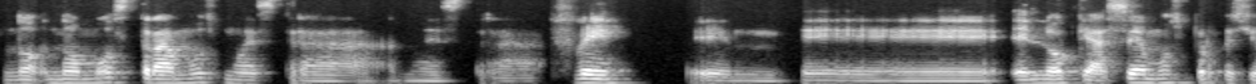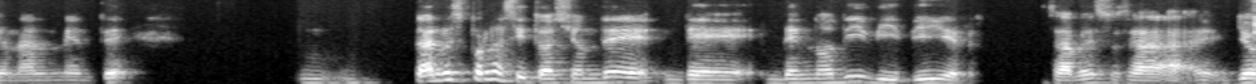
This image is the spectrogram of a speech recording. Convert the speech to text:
no, no mostramos nuestra, nuestra fe en, eh, en lo que hacemos profesionalmente mm, tal vez por la situación de, de, de no dividir, ¿sabes? O sea, yo,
